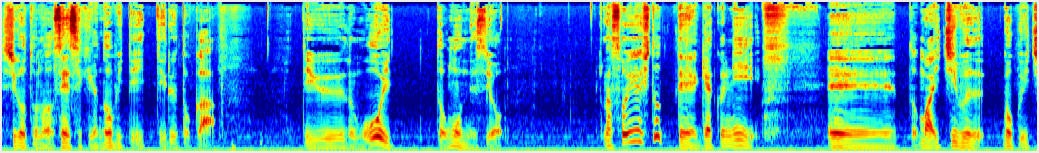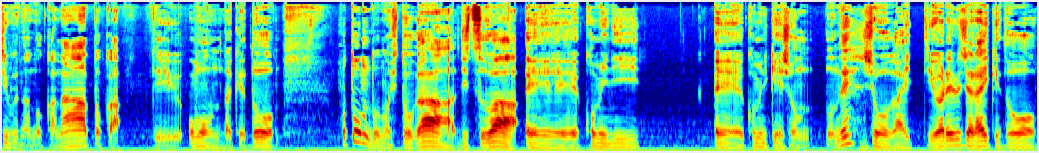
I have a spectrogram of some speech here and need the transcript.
仕事の成績が伸びていってるとかっていうのも多いと思うんですよ。まあそういう人って逆に、えー、っと、まあ一部、ごく一部なのかなとかっていう思うんだけど、ほとんどの人が実は、えー、コミュニ、えー、コミュニケーションのね、障害って言われるじゃないけど、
